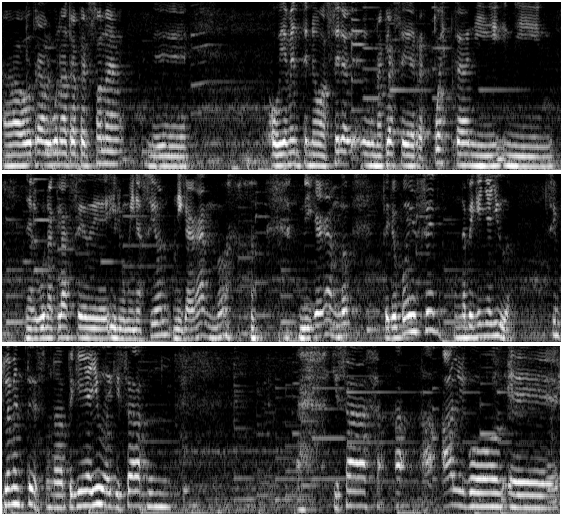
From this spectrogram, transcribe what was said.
a otra, alguna otra persona. Eh, obviamente no va a ser una clase de respuesta ni, ni, alguna clase de iluminación, ni cagando, ni cagando, pero puede ser una pequeña ayuda. Simplemente es una pequeña ayuda, quizás un. quizás algo eh,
